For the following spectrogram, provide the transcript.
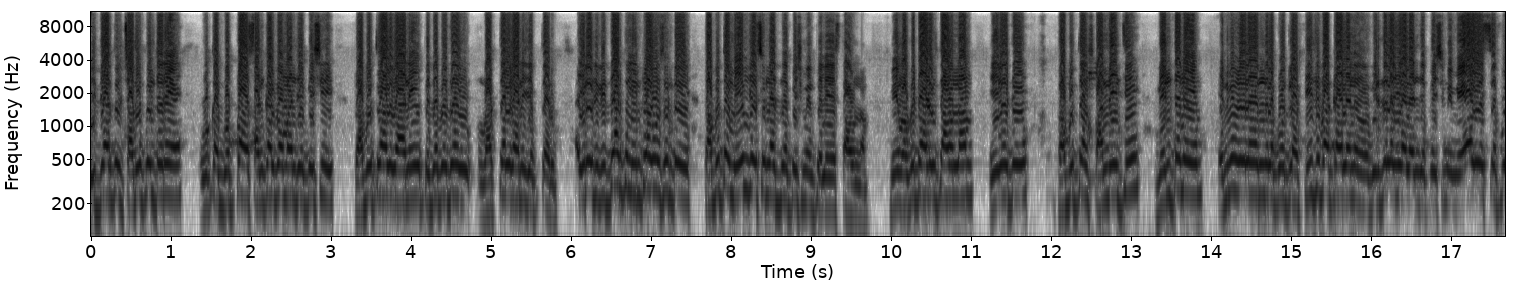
విద్యార్థులు చదువుకుంటేనే ఒక గొప్ప సంకల్పం అని చెప్పేసి ప్రభుత్వాలు కానీ పెద్ద పెద్ద వక్తలు కానీ చెప్తారు ఈరోజు విద్యార్థులు ఇంట్లో కూర్చుంటే ప్రభుత్వం ఏం చేస్తుందని చెప్పేసి మేము తెలియజేస్తా ఉన్నాం మేము ఒకటే అడుగుతా ఉన్నాం ఏదైతే ప్రభుత్వం స్పందించి వెంటనే ఎనిమిది వేల వందల కోట్ల ఫీజు బకాయిలను విడుదల చేయాలని చెప్పేసి మేము ఏఐఎస్ఎఫ్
